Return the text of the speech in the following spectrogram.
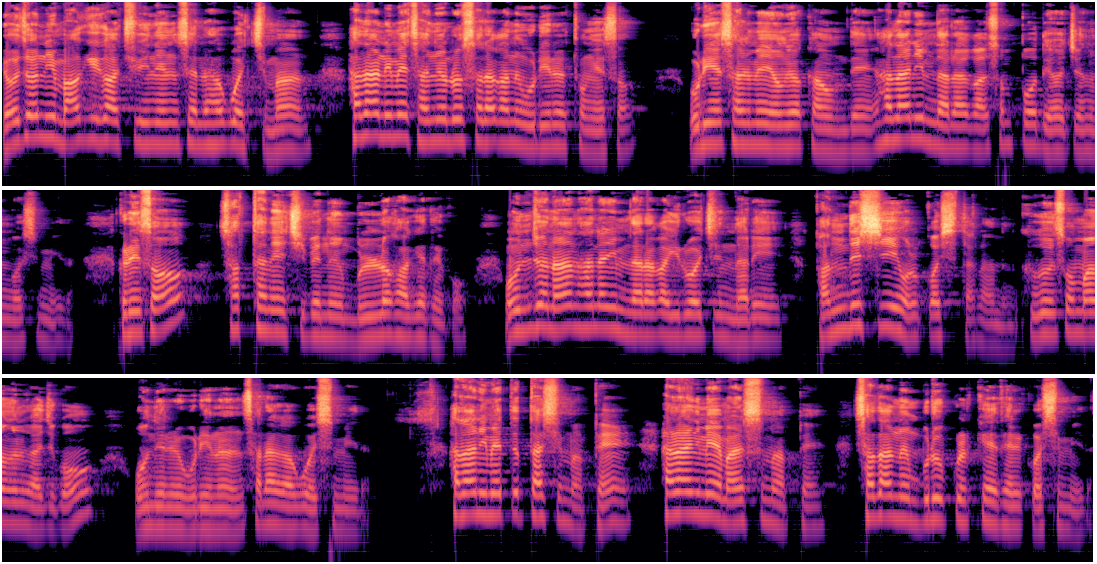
여전히 마귀가 주인 행세를 하고 있지만 하나님의 자녀로 살아가는 우리를 통해서 우리의 삶의 영역 가운데 하나님 나라가 선포되어지는 것입니다. 그래서 사탄의 지배는 물러가게 되고 온전한 하나님 나라가 이루어진 날이 반드시 올 것이다라는 그 소망을 가지고 오늘을 우리는 살아가고 있습니다. 하나님의 뜻하심 앞에 하나님의 말씀 앞에 사단은 무릎 꿇게 될 것입니다.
